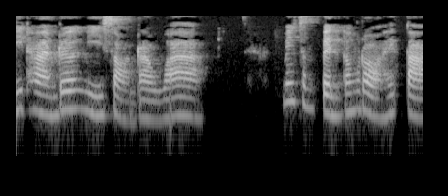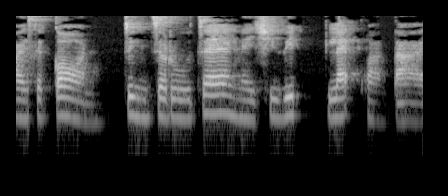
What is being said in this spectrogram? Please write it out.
นิทานเรื่องนี้สอนเราว่า ไม่จำเป็นต้องรอให้ตายเสียก่อน จึงจะรู้แจ้งในชีวิตและความตาย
